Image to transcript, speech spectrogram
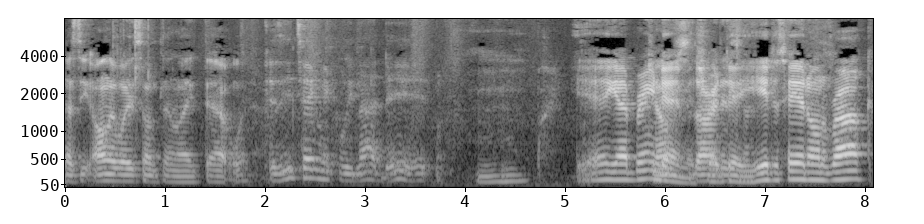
That's the only way something like that would. Cause he technically not dead. Mhm. Yeah, he got brain Jump damage right there. He hit his head on a rock.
